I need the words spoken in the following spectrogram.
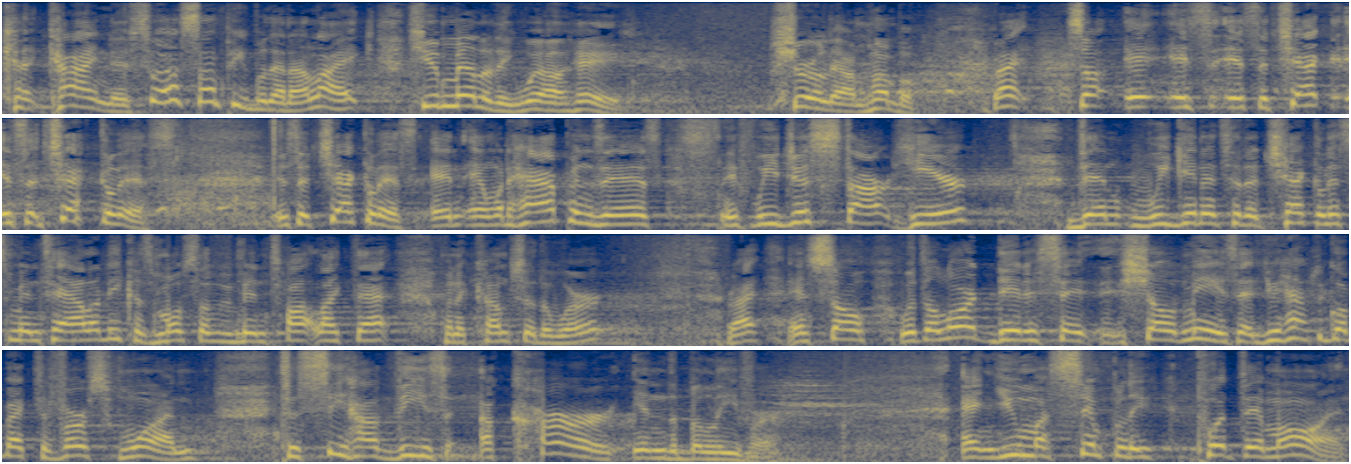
K- kindness. Well, some people that I like. Humility. Well, hey, surely I'm humble, right? So it, it's it's a check. It's a checklist. It's a checklist. And and what happens is if we just start here, then we get into the checklist mentality because most of them have been taught like that when it comes to the word right? And so what the Lord did is it showed me is that you have to go back to verse one to see how these occur in the believer. and you must simply put them on.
